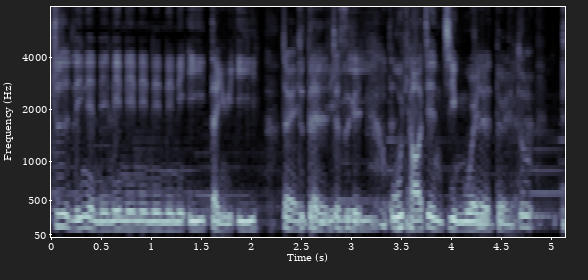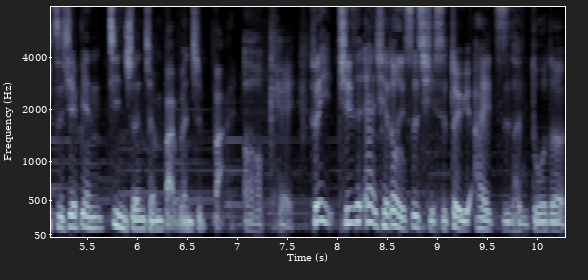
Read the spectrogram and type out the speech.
就是零点零零零零零零零一等于一，对 对，就是个无条件敬畏的，对，都直接变晋升成百分之百。OK，所以其实哎，且重点是，其实对于艾滋很多的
